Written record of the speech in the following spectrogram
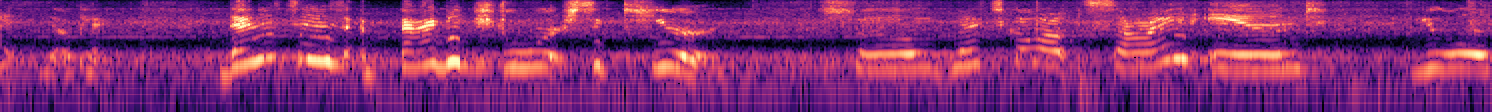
Okay. Then it says baggage door secured. So let's go outside and you will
